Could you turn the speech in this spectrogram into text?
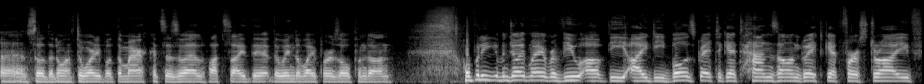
Uh, so they don't have to worry about the markets as well, what side the, the window wiper is opened on. Hopefully you've enjoyed my review of the ID Buzz. Great to get hands-on, great to get first drive.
